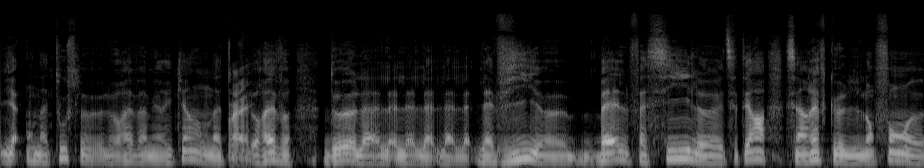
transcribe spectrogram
y a, on a tous le, rêve américain, on a tous le rêve de la, la, la, la vie euh, belle, facile, euh, etc. C'est un rêve que l'enfant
